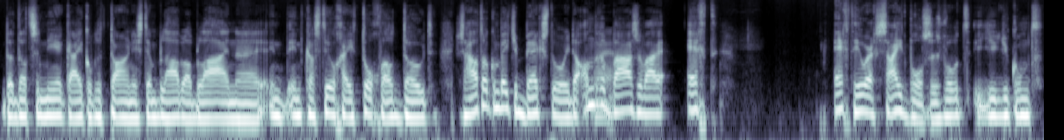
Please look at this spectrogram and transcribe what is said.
dat, dat ze neerkijken op de Tarnished en bla bla bla. En eh, in, in het kasteel ga je toch wel dood. Dus hij had ook een beetje backstory. De andere Oh ja. bazen waren echt, echt heel erg sidebosses. Bijvoorbeeld, je, je komt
